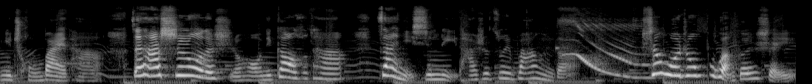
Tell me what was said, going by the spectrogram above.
你崇拜他；在他失落的时候，你告诉他，在你心里他是最棒的。生活中不管跟谁，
